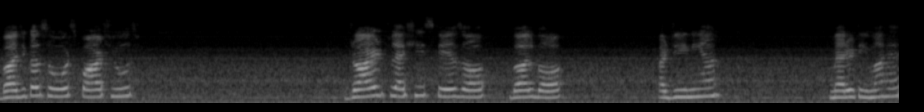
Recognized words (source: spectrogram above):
Biological source part use dried fleshy scales of bulb of Urginea maritima है,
